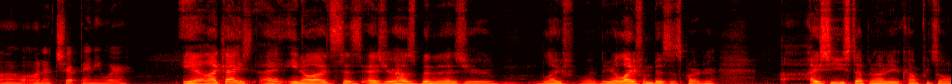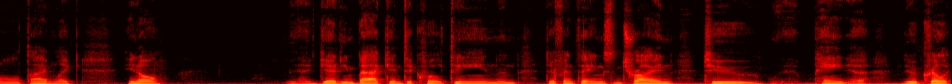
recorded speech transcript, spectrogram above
uh, on a trip anywhere. Yeah, like I, I you know, as, as as your husband and as your life, your life and business partner, I see you stepping out of your comfort zone all the time. Like, you know, getting back into quilting and different things, and trying to paint, uh, do acrylic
